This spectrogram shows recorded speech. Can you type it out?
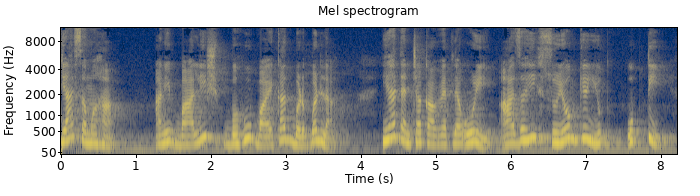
या समहा आणि बालिश बहु बायकात बडबडला. ह्या त्यांच्या काव्यातल्या ओळी आजही सुयोग्य युक उक्ती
